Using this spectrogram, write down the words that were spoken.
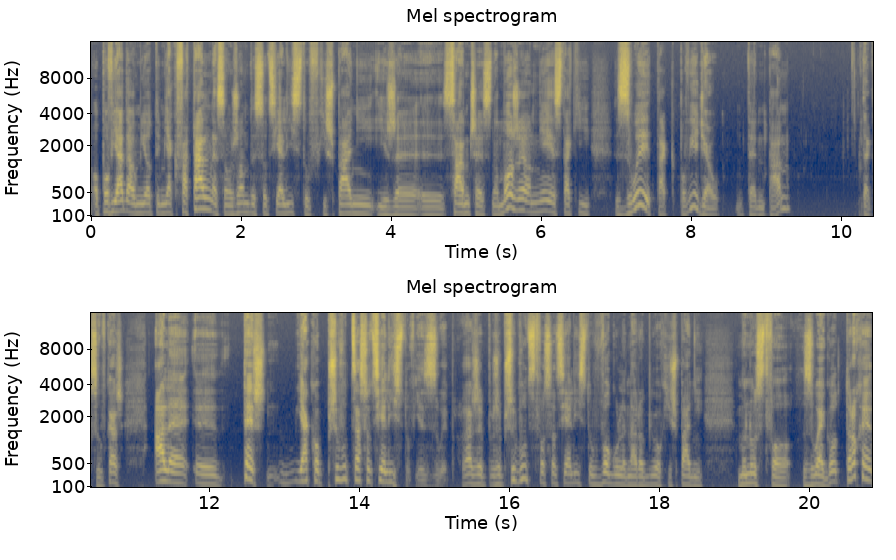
opowiadał mi o tym, jak fatalne są rządy socjalistów w Hiszpanii i że y, Sanchez, no on nie jest taki zły, tak powiedział ten pan, taksówkarz, ale y, też jako przywódca socjalistów jest zły, prawda? Że, że przywództwo socjalistów w ogóle narobiło Hiszpanii mnóstwo złego. Trochę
